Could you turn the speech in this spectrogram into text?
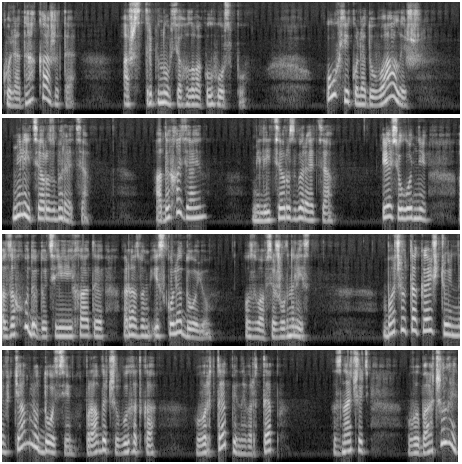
Коляда, кажете? аж стріпнувся голова колгоспу. Ох, і колядували ж. Міліція розбереться. А де хазяїн? Міліція розбереться. Я сьогодні заходив до цієї хати разом із колядою, озвався журналіст. Бачив таке, що й не втямлю досі, правда чи вигадка, вертеп і не вертеп. Значить, ви бачили?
